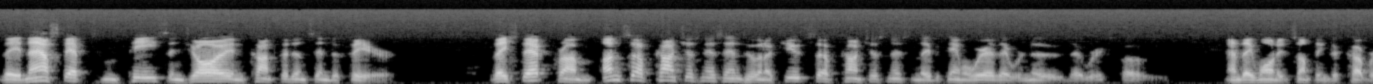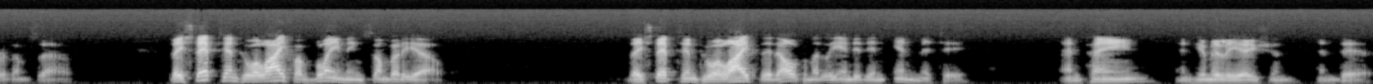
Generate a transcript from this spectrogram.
They now stepped from peace and joy and confidence into fear. They stepped from unself-consciousness into an acute self-consciousness and they became aware they were nude, they were exposed, and they wanted something to cover themselves. They stepped into a life of blaming somebody else. They stepped into a life that ultimately ended in enmity and pain and humiliation and death.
